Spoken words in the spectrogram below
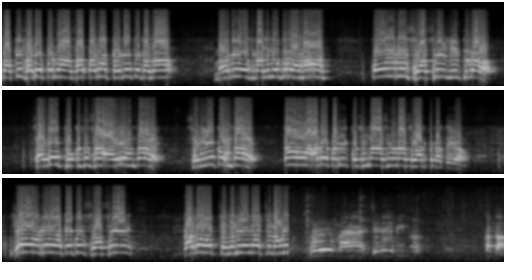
ਬਾਕੀ ਸਾਡੇ ਪ੍ਰਧਾਨ ਸਾਹਿਬ ਪਹਿਲਾਂ ਕਹਿੰਦੇ ਤੇ ਗੱਲਾਂ ਮੈਂ ਵੀ ਉਸ ਗੱਲ ਨੂੰ ਦੁਹਰਾਉਣਾ, ਕੋਈ ਵੀ ਸਿਆਸੀ ਲੀਡਰ ਸਾਡੇ ਦੁੱਖ ਸਹਾਏ ਹੁੰਦਾ ਸ਼ਰੀਕ ਹੁੰਦਾ ਤਾਂ ਉਹ ਆਵੇ ਬੜੀ ਖੁਸ਼ੀ ਨਾਲ ਅਸੀਂ ਉਹਦਾ ਸਵਾਗਤ ਕਰਦੇ ਆ ਜੇ ਉਰੇ ਆ ਕੇ ਕੋਈ ਸਿਆਸੀ ਗੱਲ ਉਹ ਚੱਲਣੀ ਨਾ ਚਲਾਉਣੀ? ਸੋ ਮੈਂ ਜਿਹੜੇ ਵੀ ਕੱਗਾ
